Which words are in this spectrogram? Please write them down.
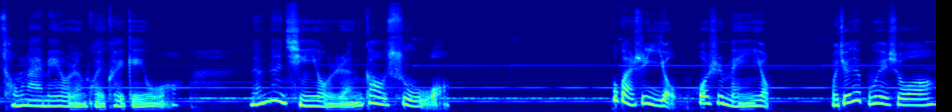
从来没有人回馈给我，能不能请有人告诉我？不管是有或是没有，我绝对不会说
